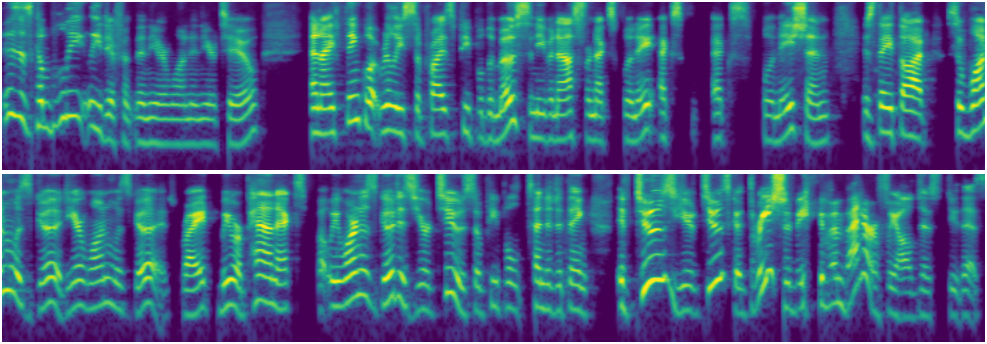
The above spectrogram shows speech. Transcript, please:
this is completely different than year one and year two and I think what really surprised people the most and even asked for an explana- ex- explanation is they thought, so one was good. Year one was good, right? We were panicked, but we weren't as good as year two. So people tended to think if two's year two's good, three should be even better if we all just do this.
